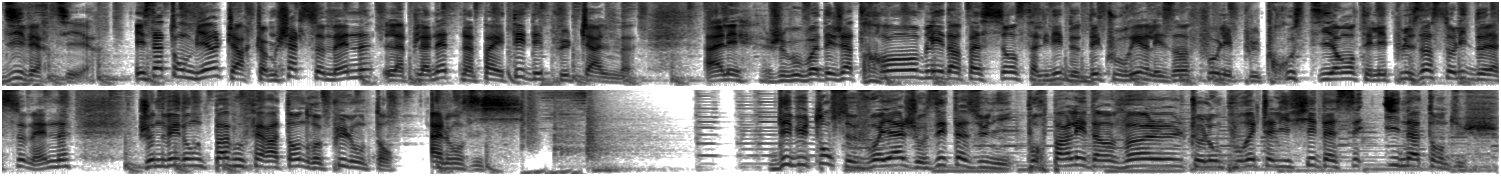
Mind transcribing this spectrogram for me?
divertir. Et ça tombe bien car comme chaque semaine, la planète n'a pas été des plus calmes. Allez, je vous vois déjà trembler d'impatience à l'idée de découvrir les infos les plus croustillantes et les plus insolites de la semaine. Je ne vais donc pas vous faire attendre plus longtemps. Allons-y. Débutons ce voyage aux États-Unis pour parler d'un vol que l'on pourrait qualifier d'assez inattendu.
